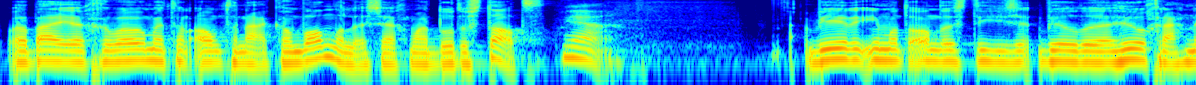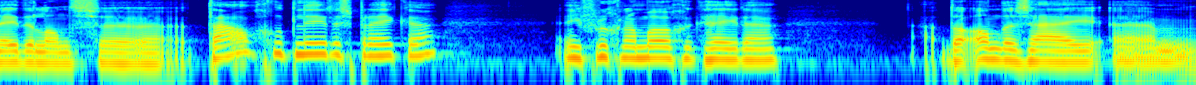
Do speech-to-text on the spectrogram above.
Waarbij je gewoon met een ambtenaar kan wandelen, zeg maar, door de stad. Ja. Weer iemand anders die wilde heel graag Nederlandse eh, taal goed leren spreken. En die vroeg naar mogelijkheden. De ander zei, ehm,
